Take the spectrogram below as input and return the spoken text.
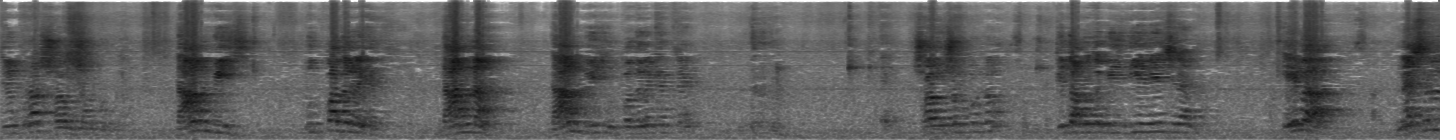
ত্রিপুরা স্বয়ংসম্পূর্ণ ধান বীজ উৎপাদনের ক্ষেত্রে। ধান না ধান বীজ উৎপাদনের ক্ষেত্রে। স্বয়ংসম্পূর্ণ কিন্তু আমরা তো বীজ দিয়ে দিয়েছিলাম। এবার ন্যাশনাল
